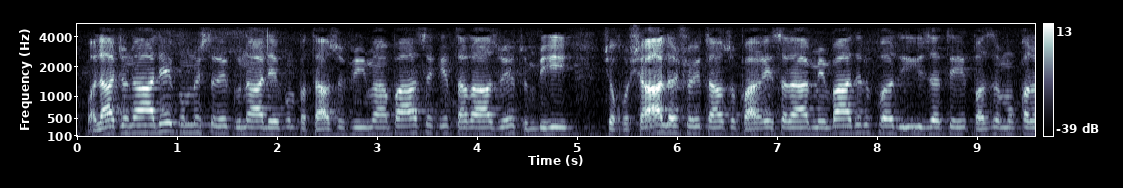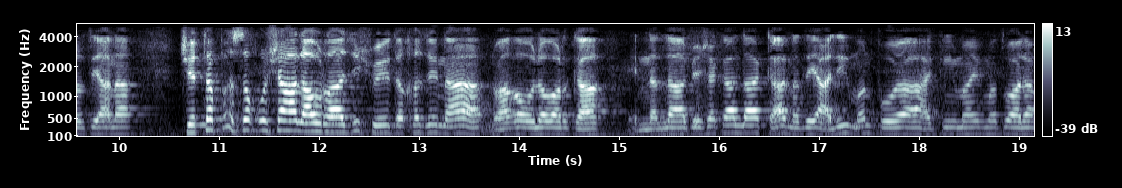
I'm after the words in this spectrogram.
ولا جناح علیکم نشتر گناہ علیکم پتاسو فیما پاس کی ترازویتم به چه خوشحال شوی تاسو پاغی سرا من بعد الفریضت پس مقررتیانا چه تپس خوشحال او راضی شوی د خزنا نو هغه ولور کا ان الله بشک الله کان دی علیم پویا حکیم حکمت والا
